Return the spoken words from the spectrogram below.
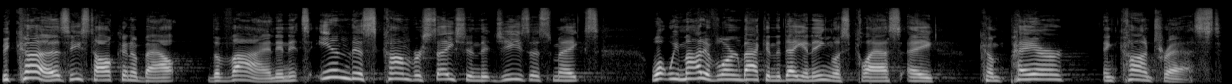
because he's talking about the vine. And it's in this conversation that Jesus makes what we might have learned back in the day in English class a compare and contrast.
